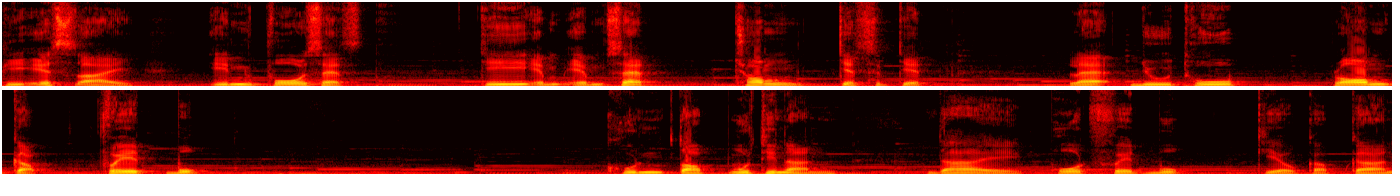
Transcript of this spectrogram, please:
PSI Infosys GMMZ ช่อง 77 และ YouTube พร้อมกับ Facebook คุณต๊อบวุฒินันท ได้โพสต์ Facebook เกี่ยวกับการ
